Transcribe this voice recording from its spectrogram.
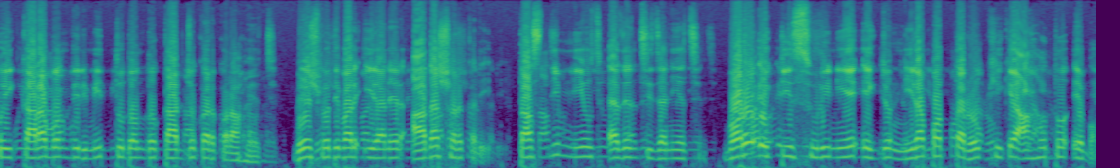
ওই কারাবন্দির মৃত্যুদণ্ড কার্যকর করা হয়েছে। বৃহস্পতিবার ইরানের আধা সরকারি তাসনিম নিউজ এজেন্সি জানিয়েছে, বড় একটি ছুরি নিয়ে একজন নিরাপত্তা রক্ষীকে আহত এবং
